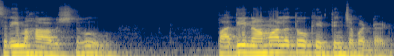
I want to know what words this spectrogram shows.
శ్రీ మహావిష్ణువు పది నామాలతో కీర్తించబడ్డాడు.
